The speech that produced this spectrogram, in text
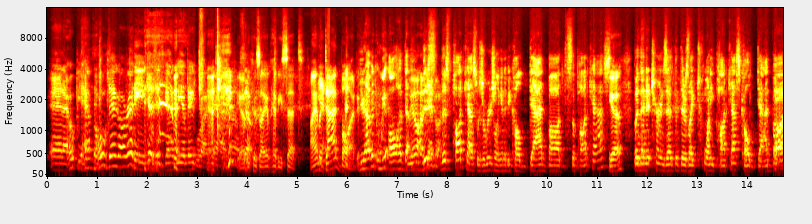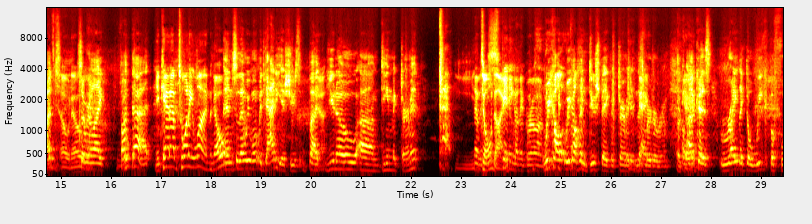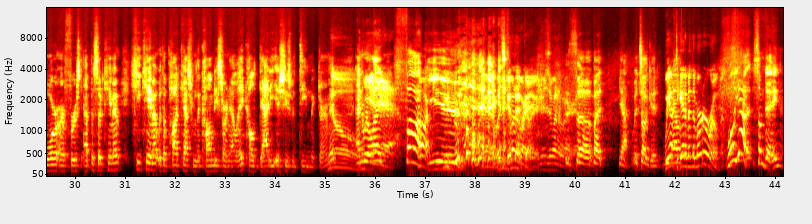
It's, and I hope you have the whole thing already because it's going to be a big one. Yeah, no, Yeah, so- because I am heavy set. I am Yeah. a dad bod. You haven't. We all have done. We all have this. dad bods. This podcast was originally going to be called Dad Bods the podcast. yeah. But then it turns out that there's like 20 podcasts called Dad Bods. Oh no. So we're like, fuck that. you can't have twenty one. Nope. And so then we went with Daddy Issues. But Yeah. you know um, Dean McDermott. That Don't I? spitting on the ground. We call we call him douchebag McDermott in this Douchebag. murder room. Okay. Uh, because right, like the week before our first episode came out, he came out with a podcast from the Comedy Store in LA called Daddy Issues with Dean McDermott. No. And we're Yeah. like, fuck, Fuck you. Yeah, let's get one that of our- guy. Here's one of our. so, but yeah, it's all good. We have to get him in the murder room. Well, yeah, someday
